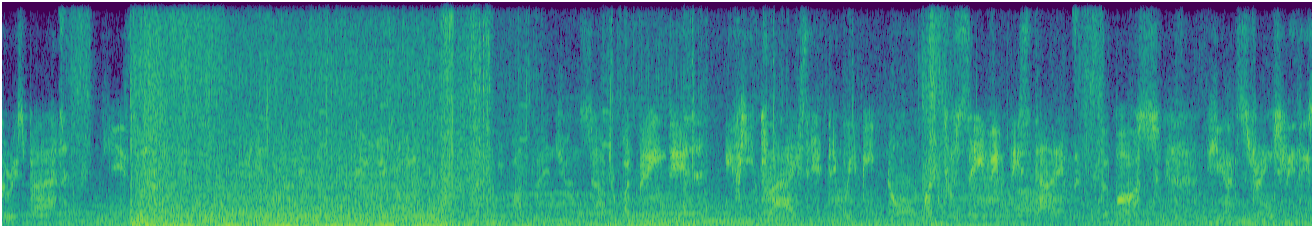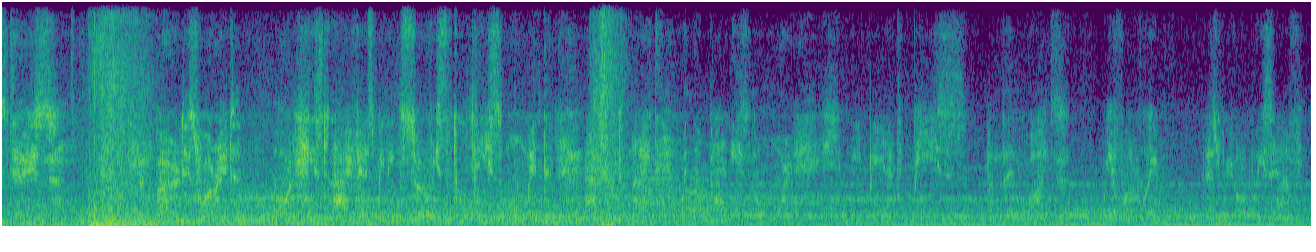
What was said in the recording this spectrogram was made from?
Joker is bad. He's We want vengeance after what Bane did. If he tries, there will be no one to save him this time. The boss, he acts strangely these days. Even Bird is worried. All his life has been in service to this moment. After tonight, when the pan is no more, he will be at peace. And then what? We follow him, as we always have.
